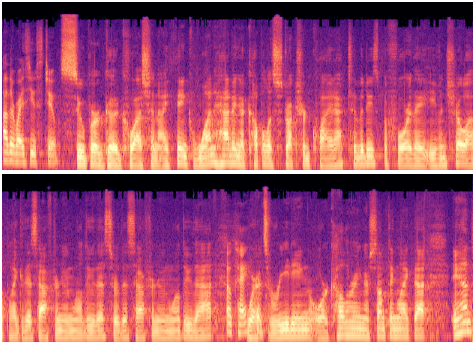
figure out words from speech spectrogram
otherwise used to? Super good question. I think one, having a couple of structured quiet activities before they even show up, like this afternoon we'll do this or this afternoon we'll do that. Okay. Where it's reading or coloring or something like that. And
